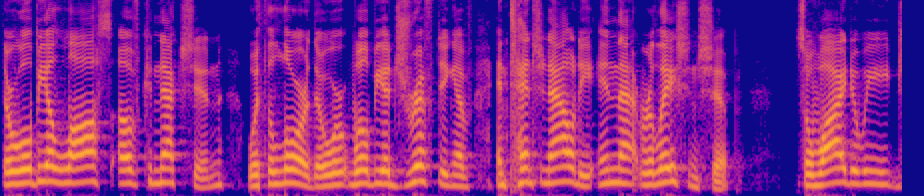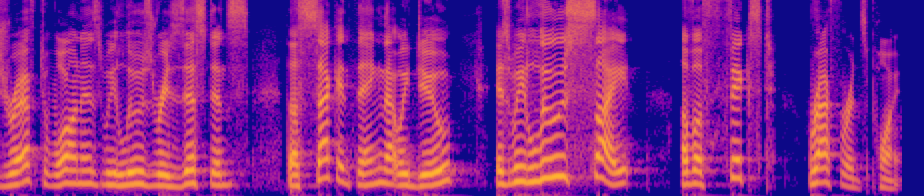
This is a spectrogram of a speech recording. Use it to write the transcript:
There will be a loss of connection with the Lord. There will be a drifting of intentionality in that relationship. So, why do we drift? One is we lose resistance. The second thing that we do is we lose sight of a fixed reference point.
